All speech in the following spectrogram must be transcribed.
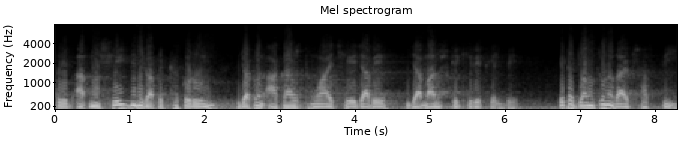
অতএব আপনি সেই দিনের অপেক্ষা করুন যখন আকাশ ধোঁয়ায় ছেয়ে যাবে যা মানুষকে ঘিরে ফেলবে এটা যন্ত্রণাদায়ক শাস্তি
